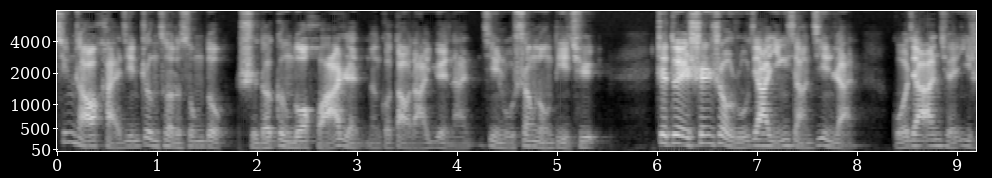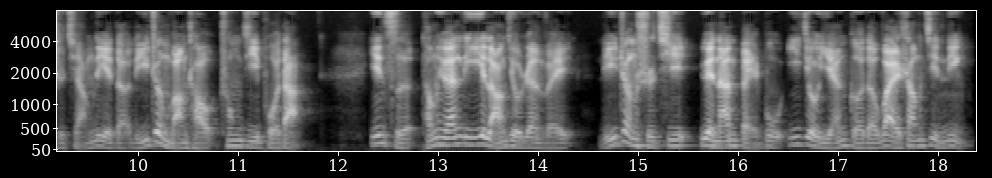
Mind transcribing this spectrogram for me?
清朝海禁政策的松动，使得更多华人能够到达越南，进入升龙地区。这对深受儒家影响浸染、国家安全意识强烈的黎正王朝冲击颇大。因此，藤原利一郎就认为，黎正时期越南北部依旧严格的外商禁令，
